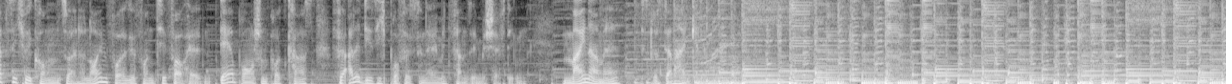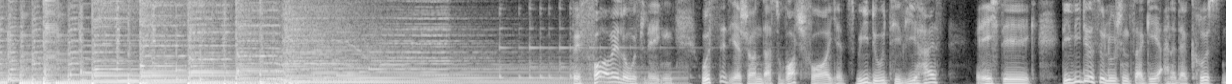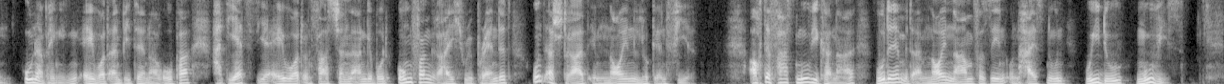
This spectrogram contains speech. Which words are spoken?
Herzlich willkommen zu einer neuen Folge von TV Helden, der Branchenpodcast für alle, die sich professionell mit Fernsehen beschäftigen. Mein Name ist Christian Heinke. Bevor wir loslegen, wusstet ihr schon, dass Watch 4 jetzt WeDo TV heißt? Richtig. Die Video Solutions AG, einer der größten unabhängigen AWOD-Anbieter in Europa, hat jetzt ihr AWOD und Fast Channel-Angebot umfangreich rebrandet und erstrahlt im neuen Look and Feel. Auch der Fast Movie-Kanal wurde mit einem neuen Namen versehen und heißt nun We Do Movies.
